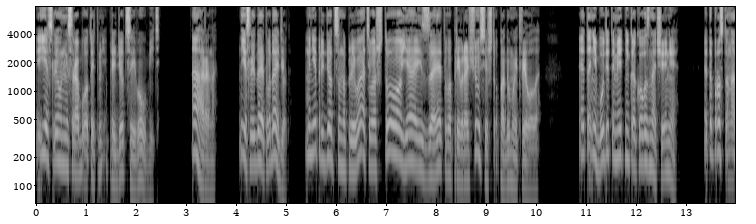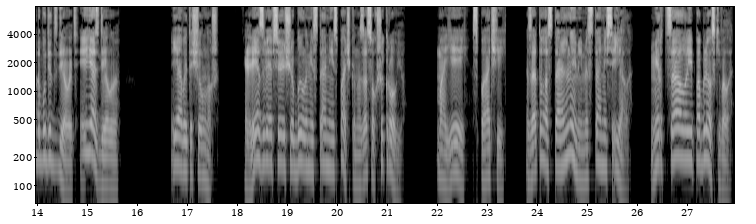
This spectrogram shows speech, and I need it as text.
И если он не сработает, мне придется его убить. Аарона. Если до этого дойдет. Мне придется наплевать, во что я из-за этого превращусь и что подумает Виола. Это не будет иметь никакого значения. Это просто надо будет сделать, и я сделаю. Я вытащил нож. Лезвие все еще было местами испачкано засохшей кровью. Моей, спачьей. Зато остальными местами сияло. Мерцало и поблескивало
